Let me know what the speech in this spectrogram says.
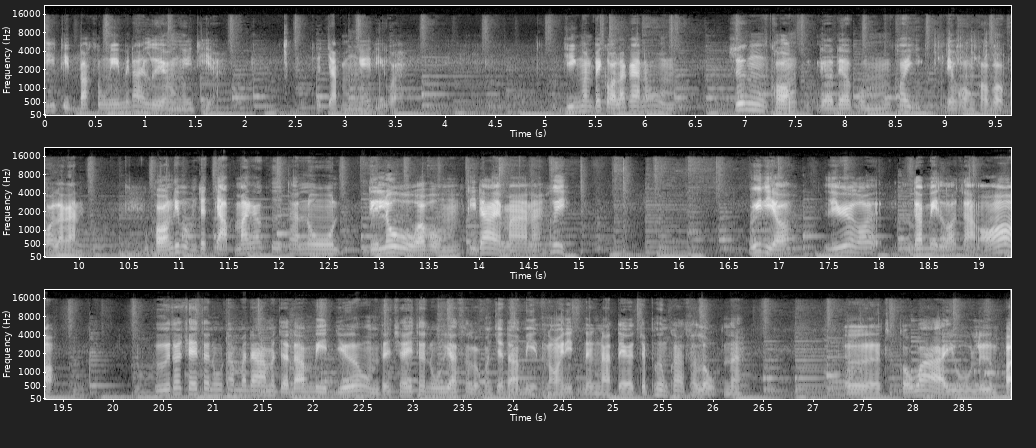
ที่ติดบักตรงนี้ไม่ได้เลยยังไงทีอะจะจับมันไงดีวะยิงมันไปก่อนแล้วกันนะผม ซึ่งของเดี๋ยวเดี๋ยวผมค่อยเดี๋ยวผมขอบอกก่อนแล้วกัน ของที่ผมจะจับมันก็คือธนูดิโลครับผมที่ได้มานะ เฮ้ย เฮ้ยเดี๋ยว รีวิวร้อยดาเมจร้อยสามอ๋อ คือถ้าใช้ธนูธรรมดา มันจะดาเมจเยอะผม แต่ใช้ธนูยาสลบมันจะดาเมจน้อยนิดนึงนะ แต่จะเพิ่มค่าสลบนะ เออ ก็ว่าอยู่ลืมไป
